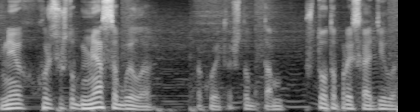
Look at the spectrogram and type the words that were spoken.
Мне хочется, чтобы мясо было какое-то, чтобы там что-то происходило.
